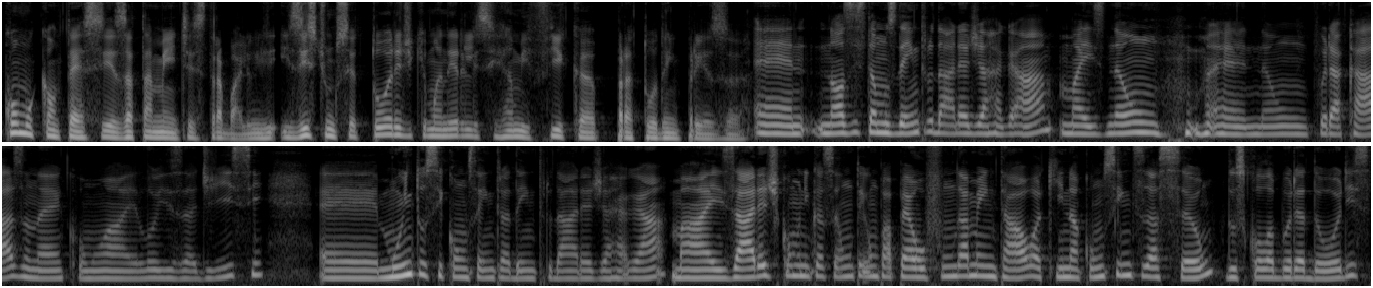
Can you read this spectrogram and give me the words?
Como acontece exatamente esse trabalho? Existe um setor e de que maneira ele se ramifica para toda a empresa? É, nós estamos dentro da área de RH, mas não, é, não por acaso, né? Como a Heloísa disse, é, muito se concentra dentro da área de RH, mas a área de comunicação tem um papel fundamental aqui na conscientização dos colaboradores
